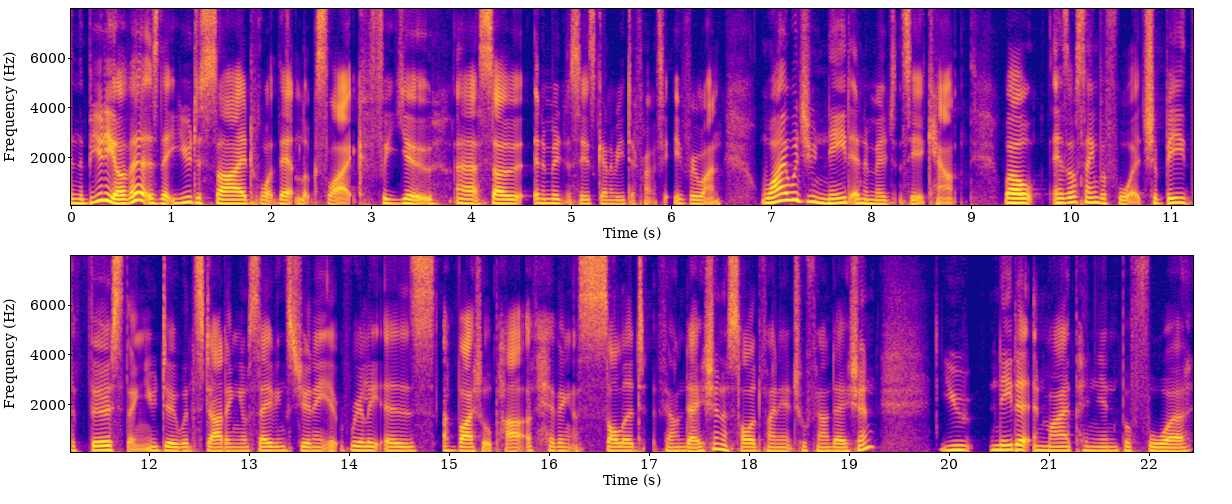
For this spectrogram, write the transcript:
And the beauty of it is that you decide what that looks like for you. Uh, so, an emergency is going to be different for everyone. Why would you need an emergency account? Well, as I was saying before, it should be the first thing you do when starting your savings journey. It really is a vital part of having a solid foundation, a solid financial foundation. You need it, in my opinion, before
